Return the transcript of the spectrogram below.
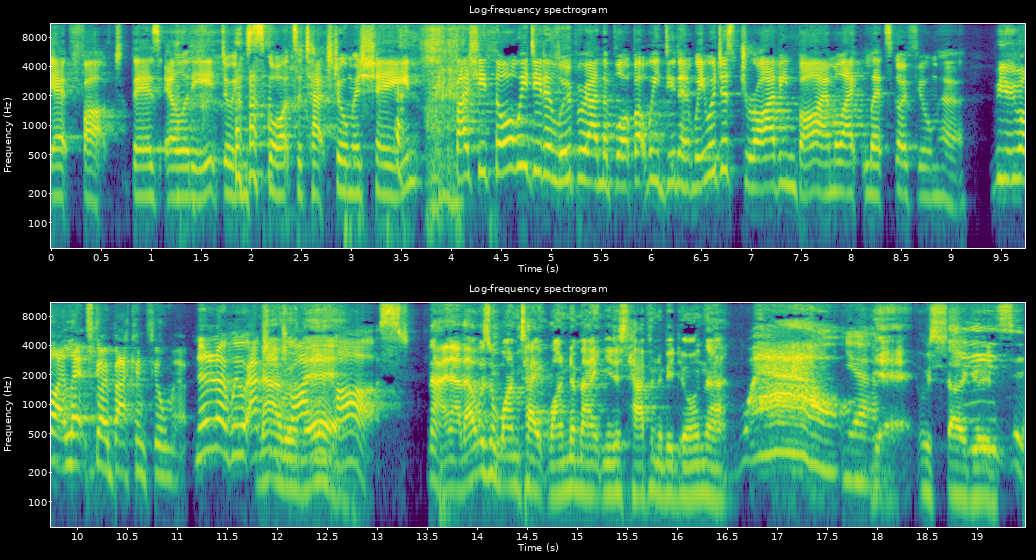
get fucked. There's Ellidy doing squats attached to a machine. But she thought we did a loop around the block, but we didn't. We were just driving by and we're like, let's go film her. We were like, let's go back and film it. No, no, no. We were actually No, we driving there. past. no, no, that was a one take wonder, mate, and you just happened to be doing that. Wow. Yeah. Yeah, it was so good. Jesus.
